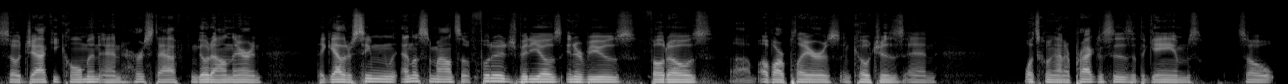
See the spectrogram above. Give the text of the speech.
so Jackie Coleman and her staff can go down there and they gather seemingly endless amounts of footage, videos, interviews, photos um, of our players and coaches and what's going on at practices, at the games. So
